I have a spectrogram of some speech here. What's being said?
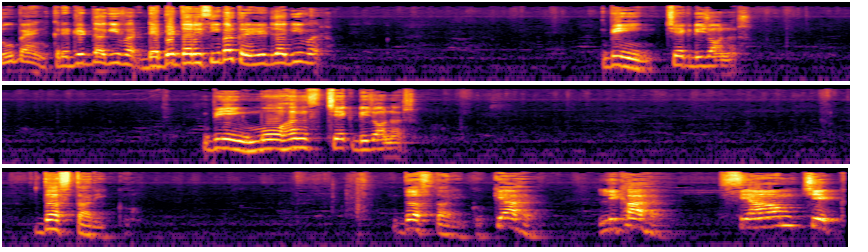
To bank. Credit the giver. Debit the receiver, credit the giver. Being. Cheque dishonour. being Mohan cheque dishonor. दस तारीख को। दस तारीख को। क्या है? लिखा है, Shyam cheque.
